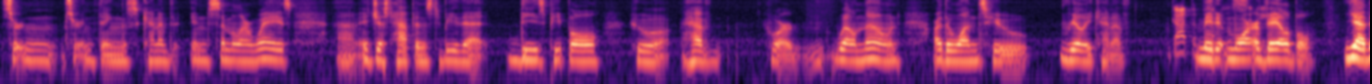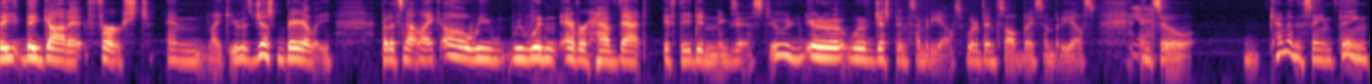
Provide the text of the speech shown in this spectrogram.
certain certain things, kind of in similar ways. Uh, it just happens to be that these people who have who are well known are the ones who really kind of made it more available. Yeah, they they got it first, and like it was just barely, but it's not like oh we we wouldn't ever have that if they didn't exist. It would it would have just been somebody else. Would have been solved by somebody else, yeah. and so kind of the same thing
